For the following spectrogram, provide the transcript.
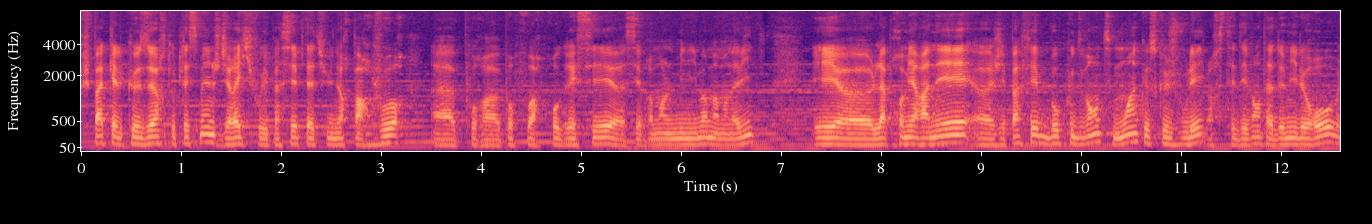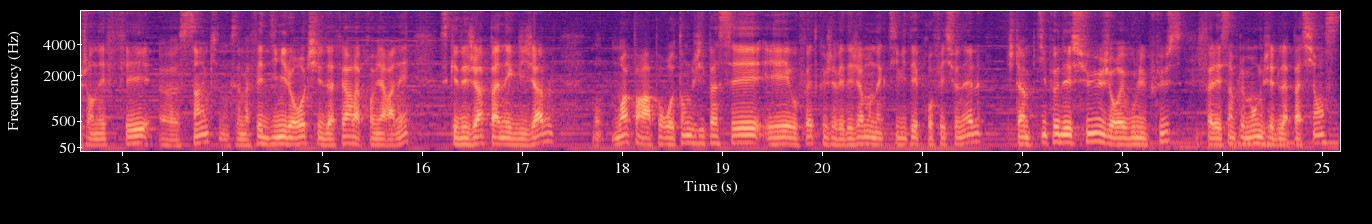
je sais pas, quelques heures toutes les semaines. Je dirais qu'il faut y passer peut-être une heure par jour euh, pour, euh, pour pouvoir progresser. Euh, c'est vraiment le minimum à mon avis. Et la première année, j'ai pas fait beaucoup de ventes, moins que ce que je voulais. Alors c'était des ventes à 2000 euros, j'en ai fait 5, donc ça m'a fait 10 000 euros de chiffre d'affaires la première année, ce qui est déjà pas négligeable. Moi, par rapport au temps que j'y passais et au fait que j'avais déjà mon activité professionnelle, j'étais un petit peu déçu, j'aurais voulu plus. Il fallait simplement que j'ai de la patience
